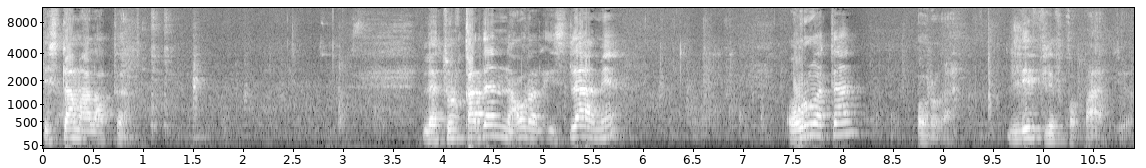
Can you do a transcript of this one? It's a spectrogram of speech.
İslam halatı. Letun kadenne ural İslami urveten urve Lif lif kopar diyor.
